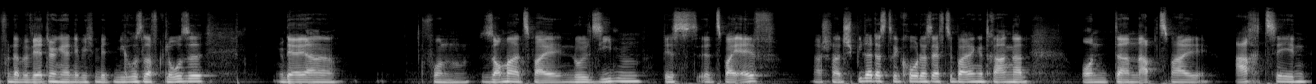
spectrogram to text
Von der Bewertung her, nämlich mit Miroslav Klose, der ja von Sommer 2007 bis 2011 äh, schon als Spieler das Trikot des FC Bayern getragen hat und dann ab 2018,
